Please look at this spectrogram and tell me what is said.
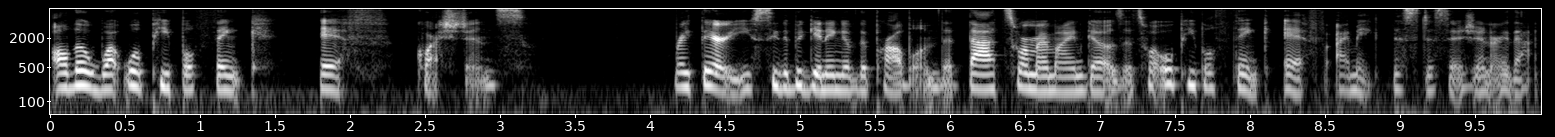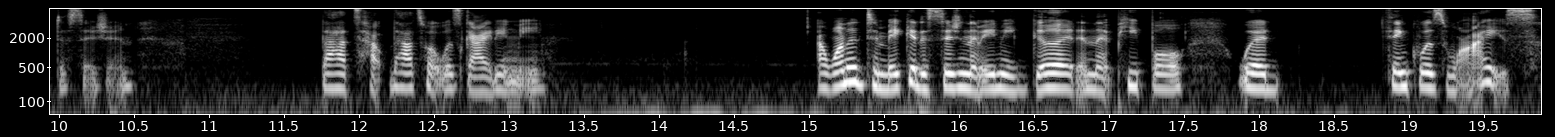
all the what will people think if questions. Right there, you see the beginning of the problem that that's where my mind goes. It's what will people think if I make this decision or that decision. That's how that's what was guiding me. I wanted to make a decision that made me good and that people would think was wise.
